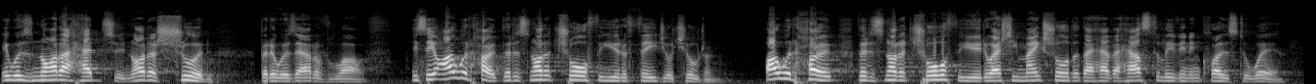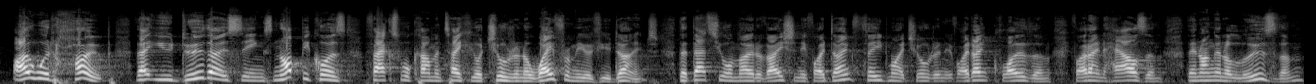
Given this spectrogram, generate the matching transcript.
It was not a had to, not a should, but it was out of love. You see, I would hope that it's not a chore for you to feed your children. I would hope that it's not a chore for you to actually make sure that they have a house to live in and clothes to wear. I would hope that you do those things not because FACS will come and take your children away from you if you don't, that that's your motivation. If I don't feed my children, if I don't clothe them, if I don't house them, then I'm going to lose them.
